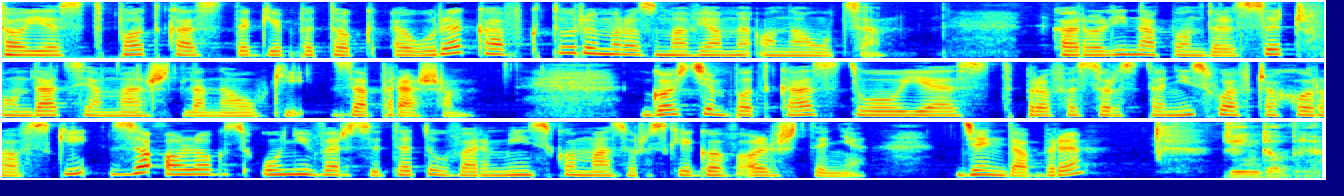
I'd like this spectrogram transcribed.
To jest podcast DGP Talk Eureka, w którym rozmawiamy o nauce. Karolina Pondelsycz, Fundacja Marsz dla Nauki. Zapraszam. Gościem podcastu jest profesor Stanisław Czachorowski, zoolog z Uniwersytetu Warmińsko-Mazurskiego w Olsztynie. Dzień dobry. Dzień dobry.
